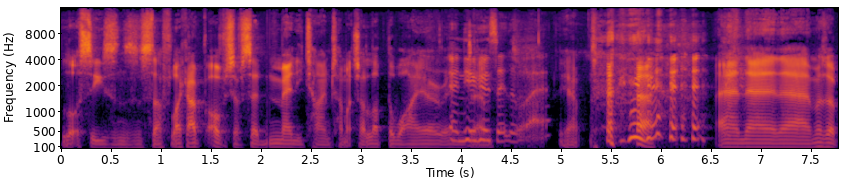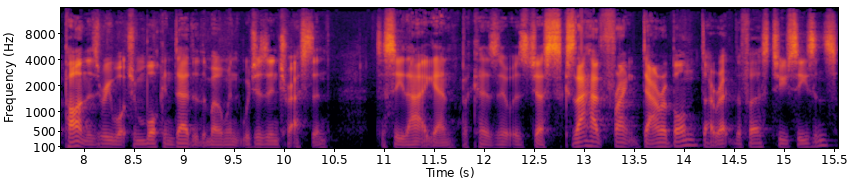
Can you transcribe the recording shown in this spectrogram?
lot of seasons and stuff. Like, I've obviously I've said many times how much I love The Wire. And, And you're um, gonna say the word. yeah. and then um, my partner's rewatching Walking Dead at the moment, which is interesting to see that again because it was just because I had Frank Darabont direct the first two seasons,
